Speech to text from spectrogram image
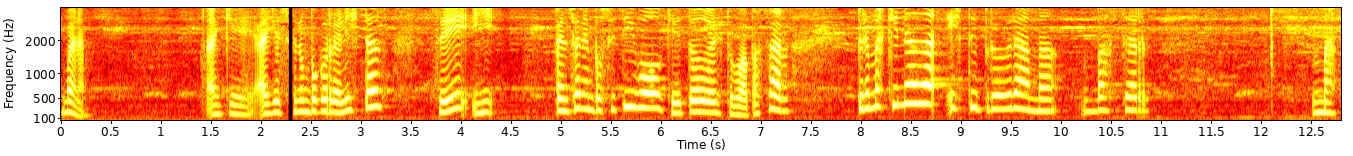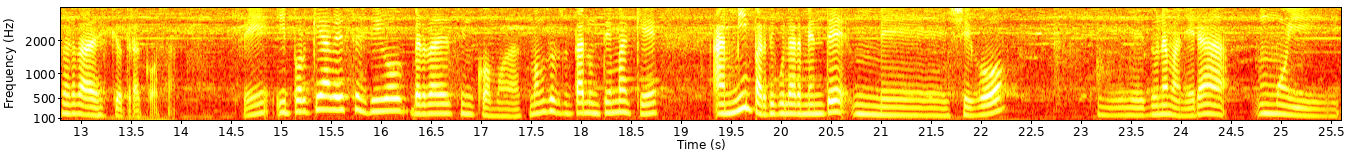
bueno, hay que, hay que ser un poco realistas, sí, y pensar en positivo, que todo esto va a pasar, pero más que nada este programa va a ser más verdades que otra cosa. ¿sí? ¿Y por qué a veces digo verdades incómodas? Vamos a tratar un tema que a mí particularmente me llegó eh, de una manera muy...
